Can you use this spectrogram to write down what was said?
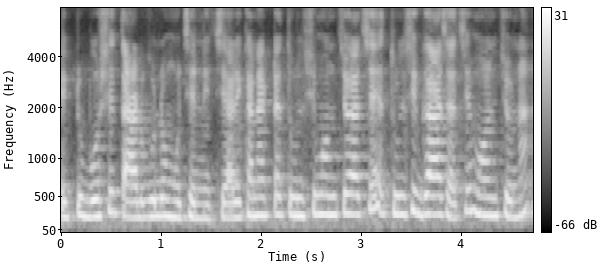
একটু বসে তারগুলো মুছে নিচ্ছি। আর এখানে একটা তুলসী মঞ্চ আছে, তুলসী গাছ আছে, মঞ্চ না।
